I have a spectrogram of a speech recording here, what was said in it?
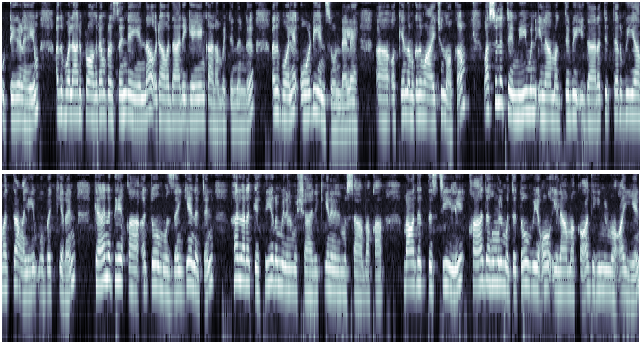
കുട്ടികളെയും അതുപോലെ ആ ഒരു പ്രോഗ്രാം പ്രസന്റ് ചെയ്യുന്ന ഒരു അവതാരികയെയും കാണാൻ പറ്റുന്നുണ്ട്. അതുപോലെ ഓഡിയൻസും ഉണ്ട് അല്ലേ? ഓക്കെ നമുക്കത് വായിച്ചു നോക്കാം. വസുല തെമീമുൻ ഇല മക്തബി ഇദാറത്തി തർബിയ അലി മുബക്കിറൻ കാനത്തിൽ ഖാഅത്തു മുസയ്യനത്തൻ حضر كثير من المشاركين للمسابقة بعد التسجيل قادهم المتطوع إلى مقعدهم المعين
